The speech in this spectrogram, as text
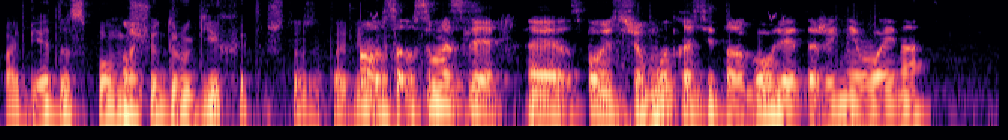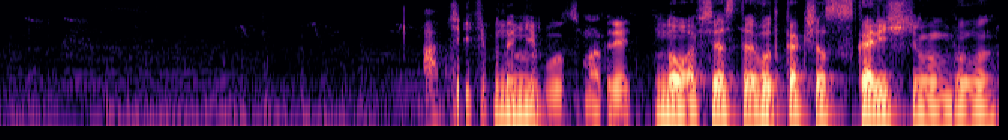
Победа с помощью Ой. других? Это что за победа? Ну, в смысле, э, с помощью мудрости, торговли, это же не война. А, все типа такие будут смотреть. Ну, а все остальные, вот как сейчас с коричневым было.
